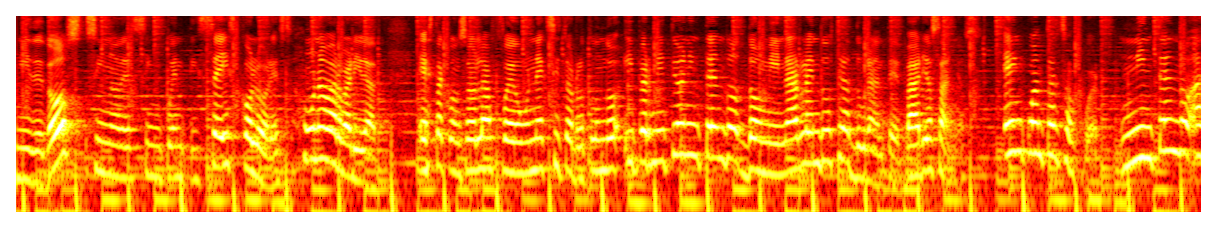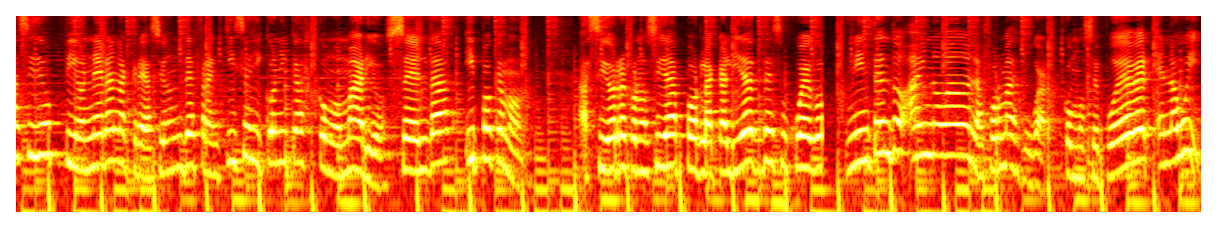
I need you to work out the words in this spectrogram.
ni de dos, sino de 56 colores. Una barbaridad. Esta consola fue un éxito rotundo y permitió a Nintendo dominar la industria durante varios años. En cuanto al software, Nintendo ha sido pionera en la creación de franquicias icónicas como Mario, Zelda y Pokémon. Ha sido reconocida por la calidad de su juego. Nintendo ha innovado en la forma de jugar, como se puede ver en la Wii,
